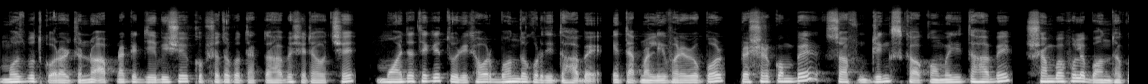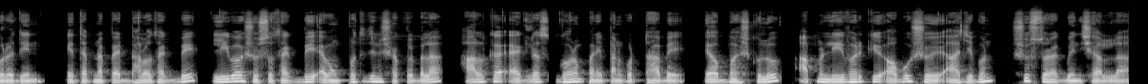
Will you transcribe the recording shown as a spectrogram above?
মজবুত করার জন্য আপনাকে যে বিষয়ে খুব সতর্ক থাকতে হবে, সেটা হচ্ছে ময়দা থেকে তৈরি খাবার বন্ধ করে দিতে হবে। এতে আপনার লিভারের উপর প্রেশার কমবে, সফট ড্রিঙ্কস খাওয়া কমে দিতে হবে। সম্ভব হলে বন্ধ করে দিন। এতে আপনার পেট ভালো থাকবে, লিভার সুস্থ থাকবে এবং প্রতিদিন সকালবেলা হালকা এক গ্লাস গরম পানি পান করতে হবে। এই অভ্যাসগুলো আপনার লিভারকে অবশ্যই আজীবন সুস্থ রাখবে ইনশাল্লাহ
